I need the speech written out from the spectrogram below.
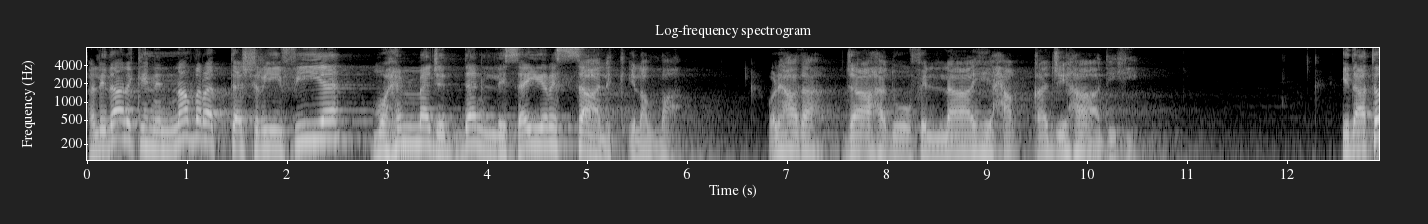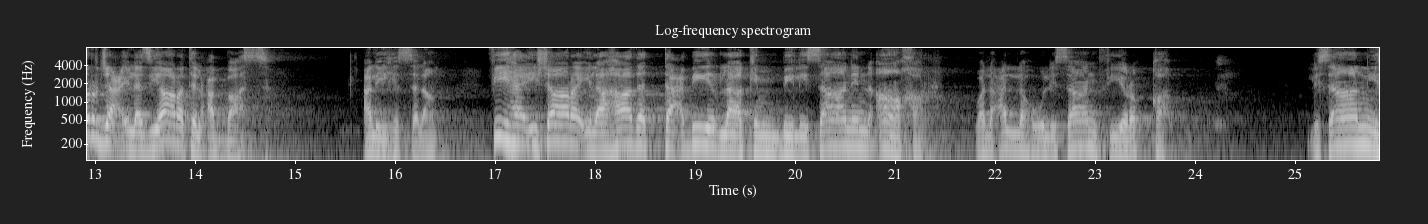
فلذلك هنا النظرة التشريفية مهمة جدا لسير السالك إلى الله. ولهذا جاهدوا في الله حق جهاده. إذا ترجع إلى زيارة العباس عليه السلام فيها إشارة إلى هذا التعبير لكن بلسان آخر ولعله لسان في رقة. لسان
